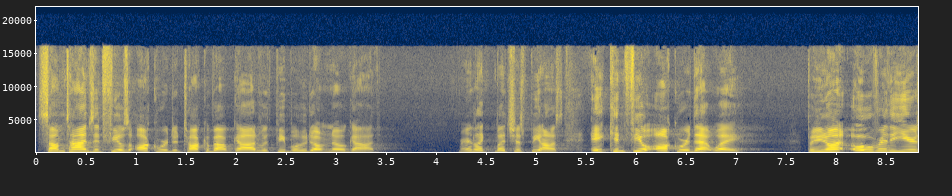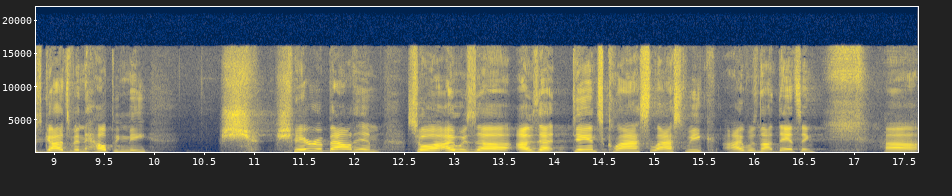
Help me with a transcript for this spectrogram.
Sometimes it feels awkward to talk about God with people who don't know God. Right? Like, let's just be honest. It can feel awkward that way. But you know what? Over the years, God's been helping me sh- share about Him. So I was, uh, I was at dance class last week. I was not dancing. Uh,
